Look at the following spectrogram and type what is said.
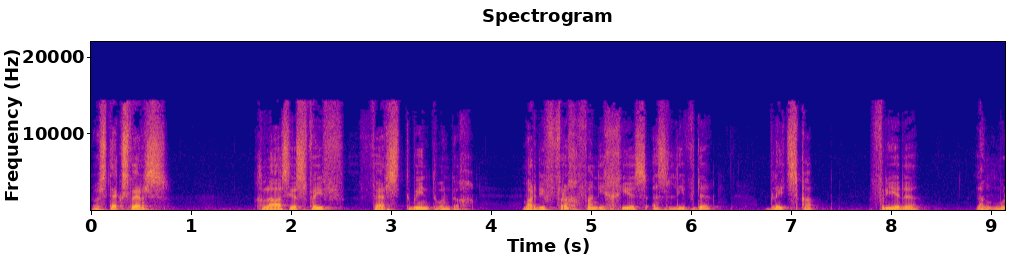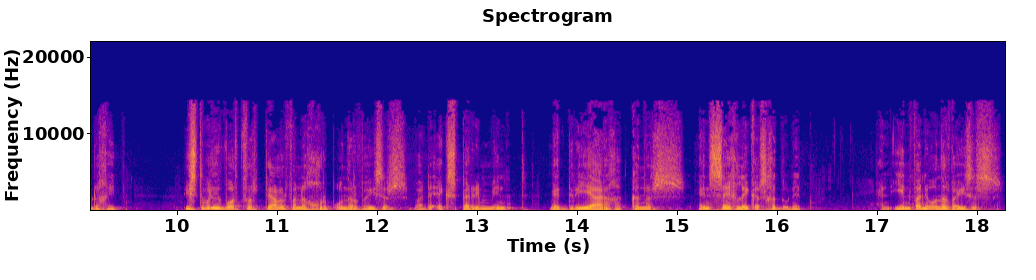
Nou teksvers Galasiërs 5 vers 22. Maar die vrug van die Gees is liefde, blydskap, vrede, lankmoedigheid. Die storie word vertel van 'n groep onderwysers wat 'n eksperiment met 3-jarige kinders en seeglekkers gedoen het. En een van die onderwysers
